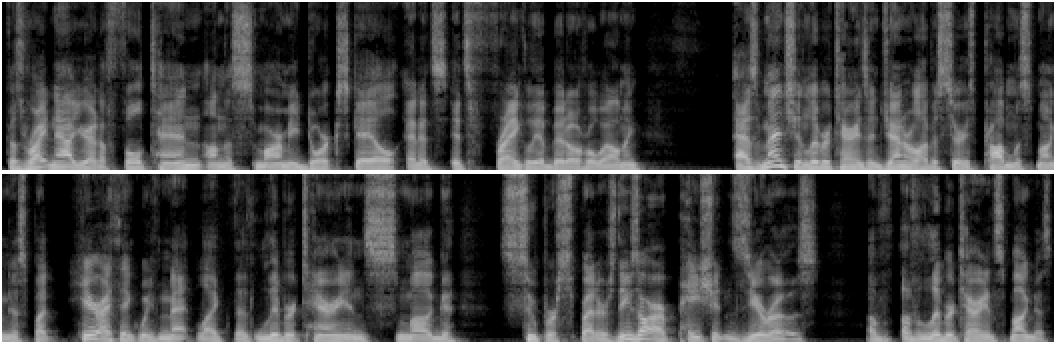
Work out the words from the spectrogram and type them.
Because right now you're at a full 10 on the smarmy dork scale, and it's, it's frankly a bit overwhelming. As mentioned, libertarians in general have a serious problem with smugness, but here I think we've met like the libertarian smug super spreaders. These are our patient zeros of, of libertarian smugness.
